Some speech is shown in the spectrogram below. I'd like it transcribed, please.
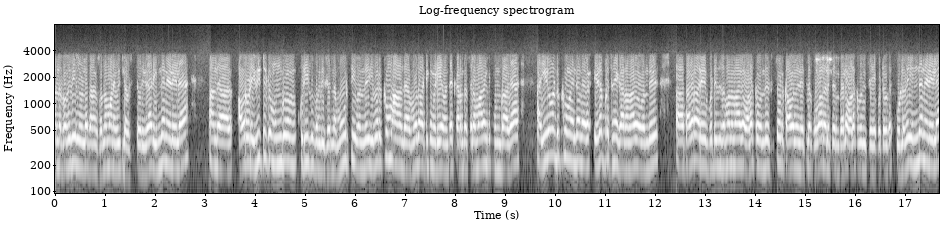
அந்த பகுதியில் உள்ள தனக்கு சொந்தமான வீட்டில் வசித்து வருகிறார். இந்த நிலையில அந்த அவருடைய வீட்டுக்கு முன்பு குடியிருப்பு பகுதி சேர்ந்த மூர்த்தி வந்து இவருக்கும் அந்த மூதாட்டிக்கும் இடையே வந்து கடந்த சில மாதங்களுக்கு முன்பாக இருவருக்கும் வந்து அந்த இடப்பிரச்சனை காரணமாக வந்து தகராறு ஏற்பட்டு இது சம்பந்தமாக வழக்கு வந்து சித்தோடு காவல் நிலையத்தில் புகார் அளித்திருந்தால வழக்கு பதிவு செய்யப்பட்டு உள்ளது. இந்த நிலையில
